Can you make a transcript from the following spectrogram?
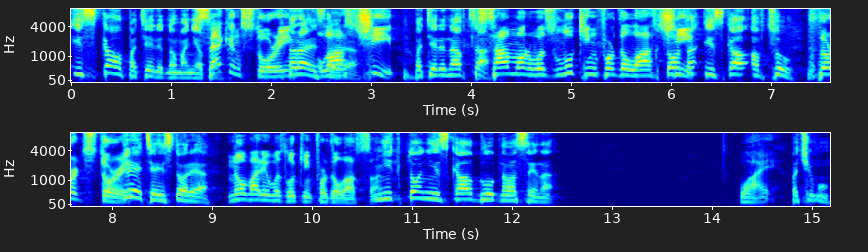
искал потерянную монету. Second story, Вторая lost история. sheep. Потерянная овца. Someone was looking for the lost sheep. Кто-то искал овцу. Third story, Третья история. nobody was looking for the lost son. Никто не искал блудного сына. Why? Почему?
